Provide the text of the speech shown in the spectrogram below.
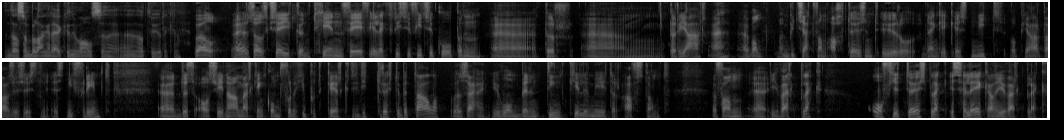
Dat is een belangrijke nuance uh, natuurlijk. Hè? Wel, hè, zoals ik zei, je kunt geen vijf elektrische fietsen kopen uh, per, uh, per jaar. Hè? Want een budget van 8000 euro, denk ik, is niet op jaarbasis is, is niet vreemd. Uh, dus als je in aanmerking komt voor een hypothecair krediet terug te betalen, wil zeggen je woont binnen 10 kilometer afstand van uh, je werkplek, of je thuisplek is gelijk aan je werkplek.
